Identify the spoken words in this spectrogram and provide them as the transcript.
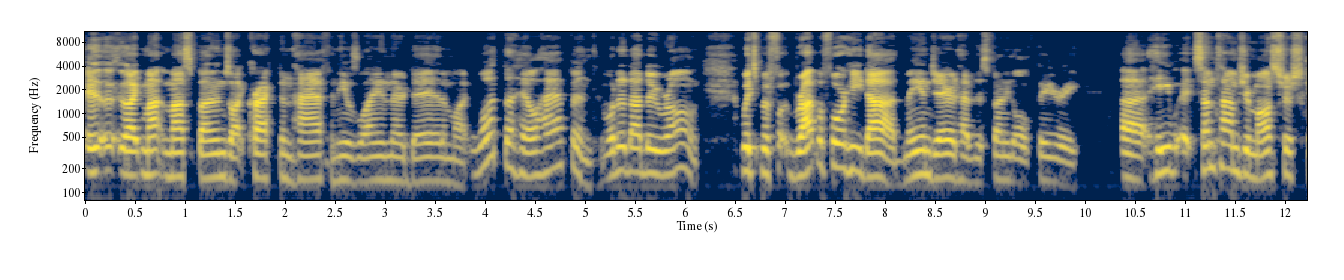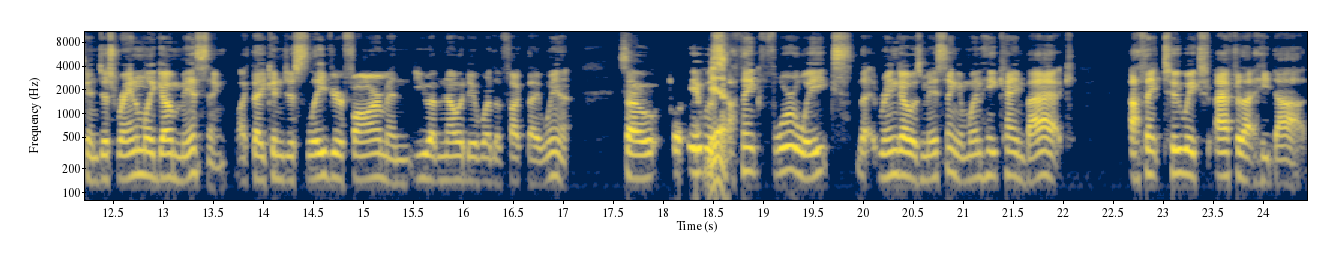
it, like my my sponge like cracked in half, and he was laying there dead. I'm like, what the hell happened? What did I do wrong? Which before, right before he died, me and Jared have this funny little theory. Uh, he sometimes your monsters can just randomly go missing, like they can just leave your farm and you have no idea where the fuck they went. So it was, Yeah. I think, four weeks that Ringo was missing, and when he came back, I think two weeks after that he died.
